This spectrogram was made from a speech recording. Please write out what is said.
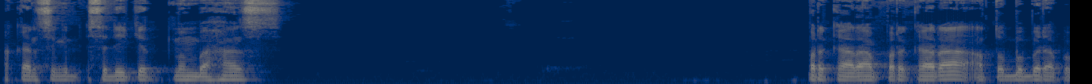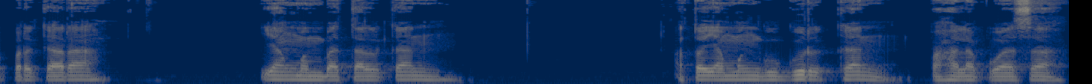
akan sedikit membahas perkara-perkara atau beberapa perkara yang membatalkan atau yang menggugurkan pahala puasa.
